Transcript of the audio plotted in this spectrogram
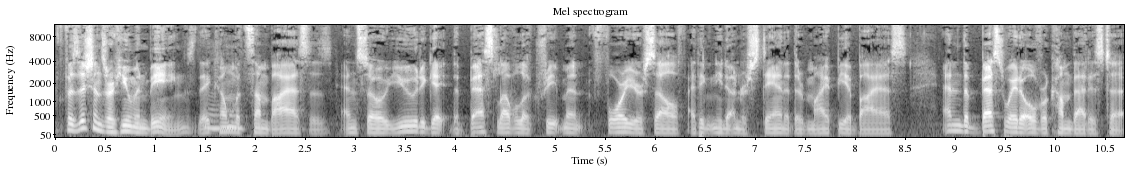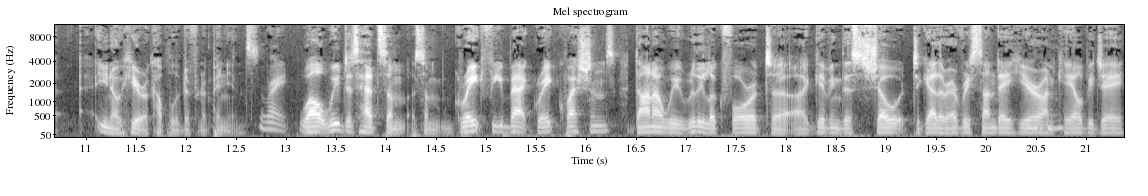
Physicians are human beings; they come with some biases, and so you to get the best level of treatment for yourself, I think need to understand that there might be a bias, and the best way to overcome that is to you know hear a couple of different opinions. Right. Well, we've just had some some great feedback, great questions. Donna, we really look forward to uh, giving this show together every Sunday here on KLBJ.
